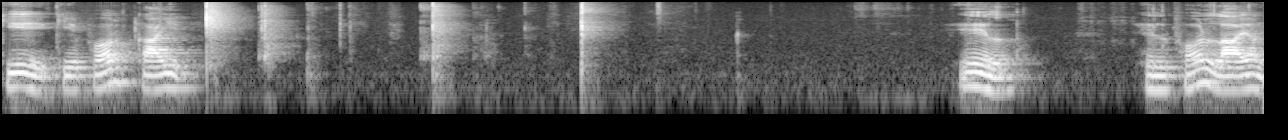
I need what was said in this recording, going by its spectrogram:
K K for kite L L for lion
